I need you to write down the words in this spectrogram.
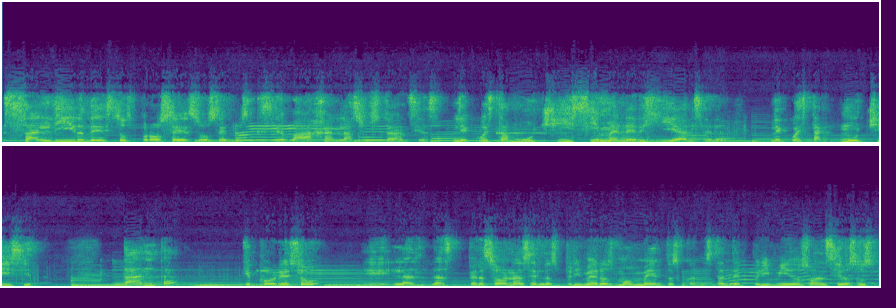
salir de estos procesos en los que se bajan las sustancias le cuesta muchísima energía al cerebro, le cuesta muchísima, tanta que por eso eh, las, personas en los primeros momentos, cuando están deprimidos o ansiosos,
